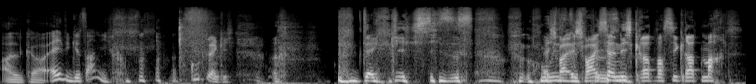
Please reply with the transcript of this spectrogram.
Alka. Ey, wie geht's Anni? Gut, denke ich. Denke ich, dieses. Ich, is wei- this ich weiß ja nicht gerade, was sie gerade macht.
